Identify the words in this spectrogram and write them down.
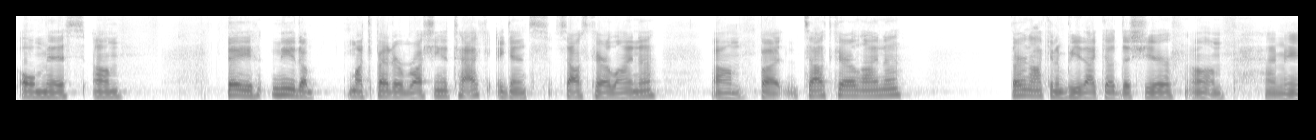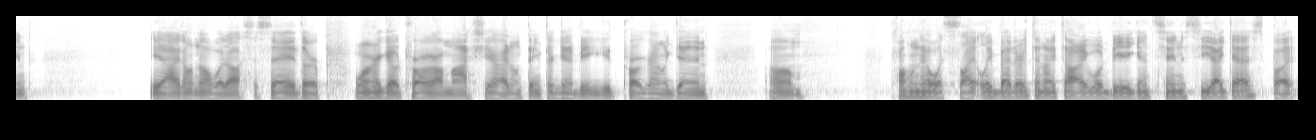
Ole Miss. Um, they need a much better rushing attack against South Carolina, um, but South Carolina, they're not going to be that good this year. Um, I mean, yeah, I don't know what else to say. They weren't a good program last year. I don't think they're going to be a good program again. Um, Collin Hill was slightly better than I thought it would be against Tennessee, I guess. But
